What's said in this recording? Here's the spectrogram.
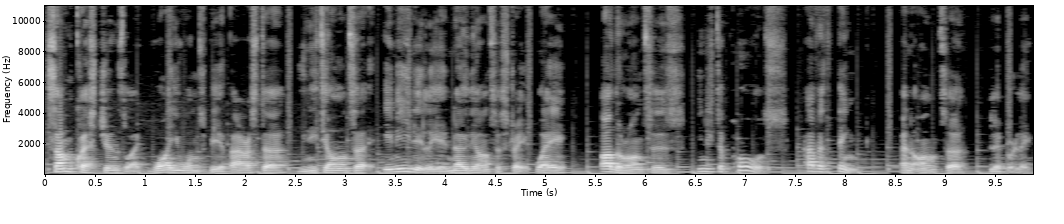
Some questions, like why you want to be a barrister, you need to answer immediately and know the answer straight away. Other answers, you need to pause, have a think, and answer liberally.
